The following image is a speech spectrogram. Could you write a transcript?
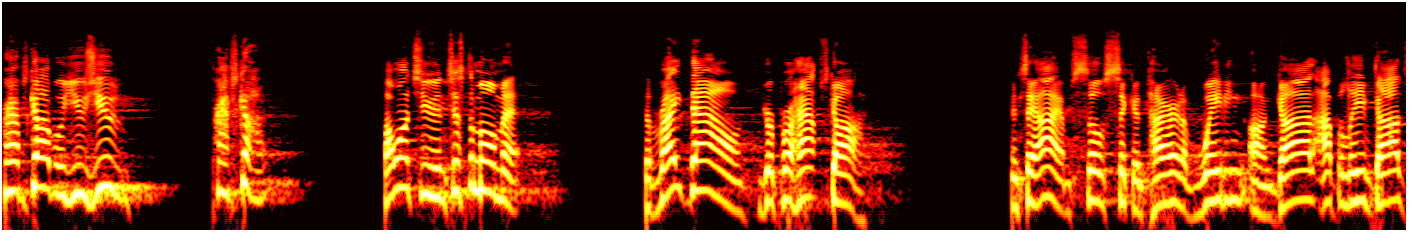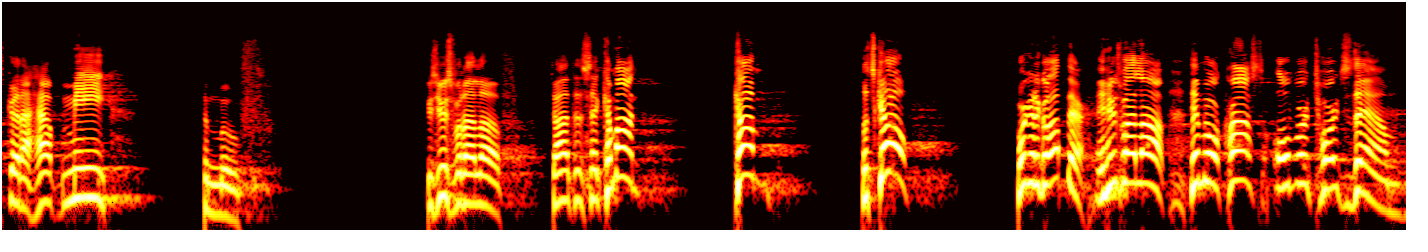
Perhaps God will use you Perhaps God. I want you in just a moment to write down your perhaps God and say, I am so sick and tired of waiting on God. I believe God's going to have me to move. Because here's what I love Jonathan said, Come on, come, let's go. We're going to go up there. And here's what I love. Then we'll cross over towards them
